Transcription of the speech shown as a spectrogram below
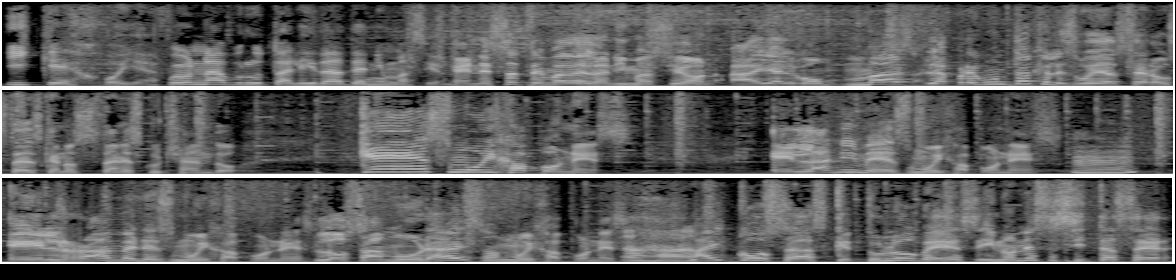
y qué joya, fue una brutalidad de animación. En este tema de la animación hay algo más. La pregunta que les voy a hacer a ustedes que nos están escuchando. ¿Qué es muy japonés? El anime es muy japonés. El ramen es muy japonés. Los samuráis son muy japonés. Ajá. Hay cosas que tú lo ves y no necesitas ser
